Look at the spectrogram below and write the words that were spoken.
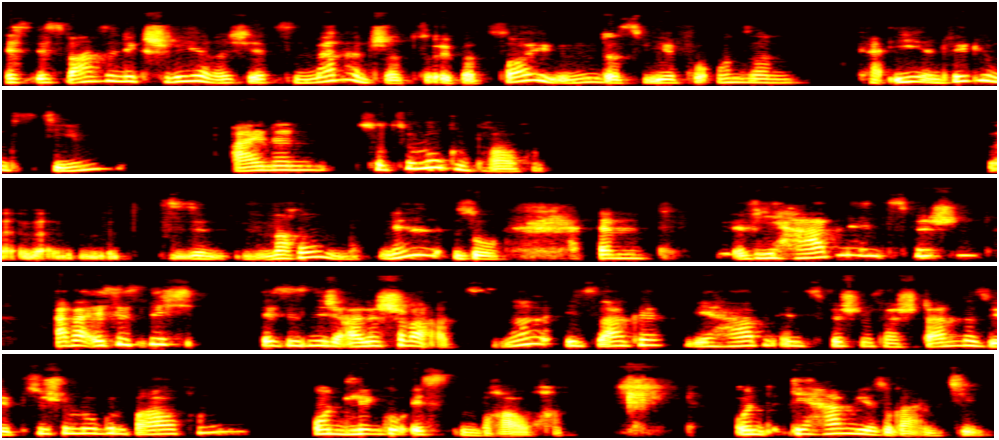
Es ist wahnsinnig schwierig, jetzt einen Manager zu überzeugen, dass wir für unseren KI-Entwicklungsteam einen Soziologen brauchen. Warum? Ne? So, ähm, wir haben inzwischen, aber es ist nicht, es ist nicht alles schwarz. Ne? Ich sage, wir haben inzwischen verstanden, dass wir Psychologen brauchen und Linguisten brauchen. Und die haben wir sogar im Team.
